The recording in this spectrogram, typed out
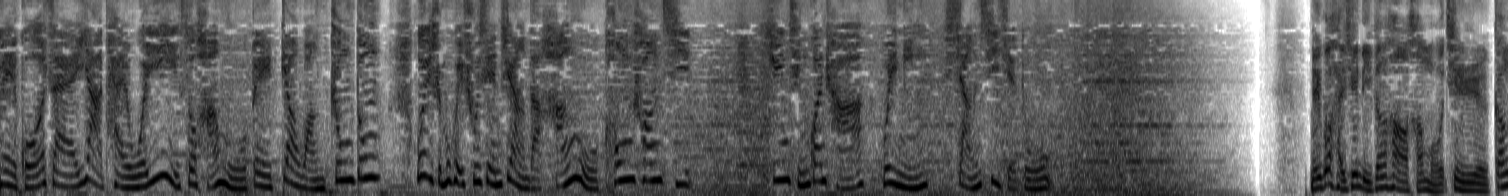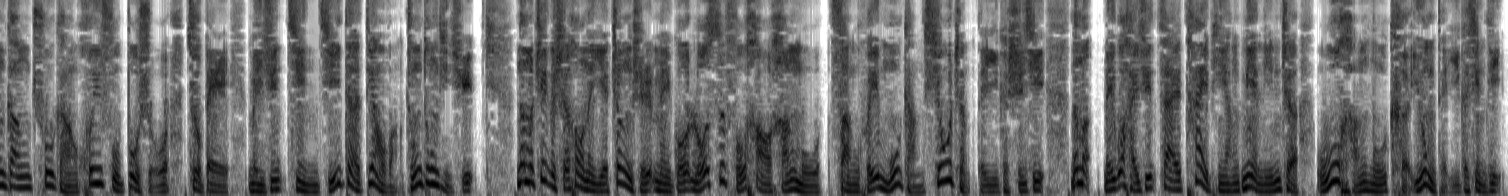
美国在亚太唯一一艘航母被调往中东，为什么会出现这样的航母空窗期？军情观察为您详细解读。美国海军里根号航母近日刚刚出港恢复部署，就被美军紧急的调往中东地区。那么这个时候呢，也正值美国罗斯福号航母返回母港休整的一个时期。那么美国海军在太平洋面临着无航母可用的一个境地。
